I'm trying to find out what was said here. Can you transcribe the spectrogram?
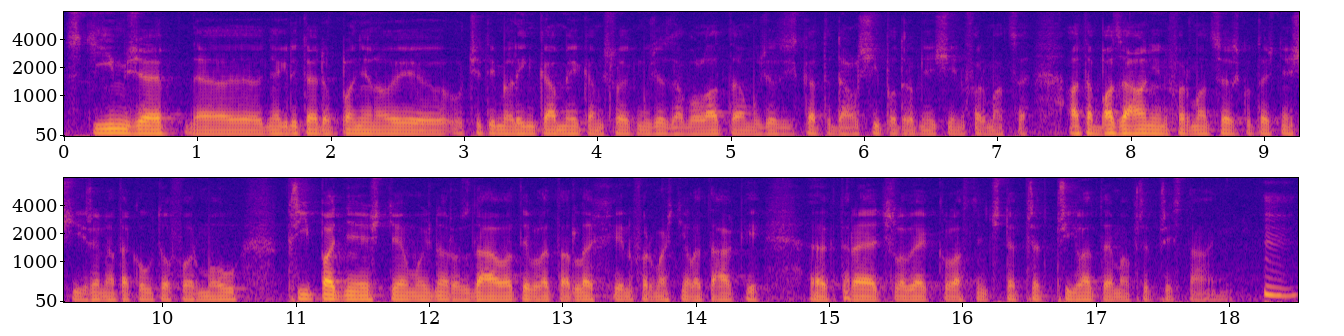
s tím, že někdy to je doplněno i určitými linkami, kam člověk může zavolat a může získat další podrobnější informace. A ta bazální informace je skutečně šířena takovouto formou, případně ještě možno rozdávat i v letadlech informační letáky, které člověk vlastně čte před příletem a před přistáním. Hmm.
